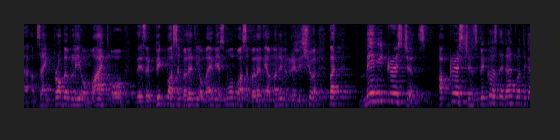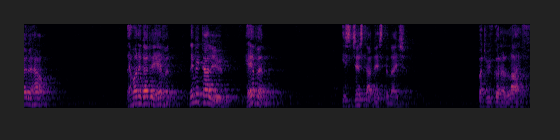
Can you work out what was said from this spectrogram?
Uh, I'm saying probably or might, or there's a big possibility, or maybe a small possibility. I'm not even really sure. But many Christians are Christians because they don't want to go to hell. They want to go to heaven. Let me tell you, heaven is just our destination. But we've got a life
